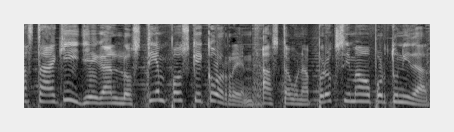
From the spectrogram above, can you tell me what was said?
Hasta aquí llegan los tiempos que corren. Hasta una próxima oportunidad.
